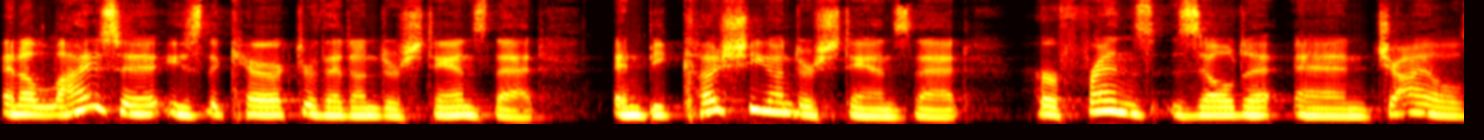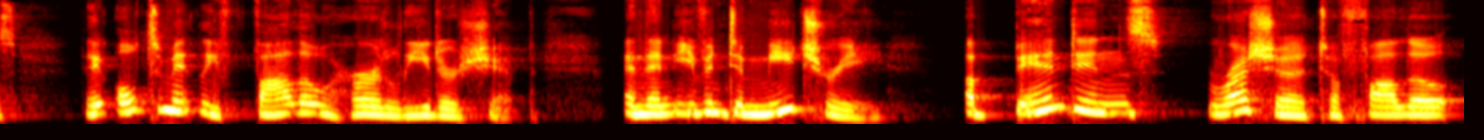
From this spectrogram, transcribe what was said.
And Eliza is the character that understands that. And because she understands that, her friends Zelda and Giles, they ultimately follow her leadership. And then even Dimitri abandons Russia to follow,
